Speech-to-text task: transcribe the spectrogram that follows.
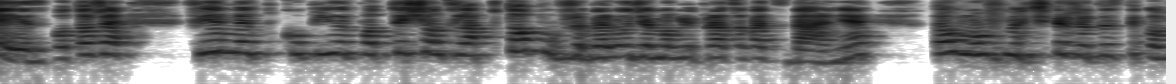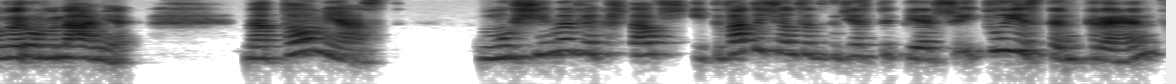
nie jest, bo to, że firmy kupiły po tysiąc laptopów, żeby ludzie mogli pracować zdalnie, to mówmy się, że to jest tylko wyrównanie. Natomiast musimy wykształcić i 2021, i tu jest ten trend,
